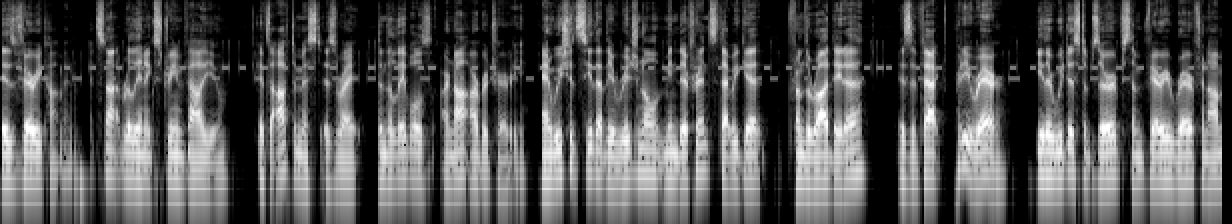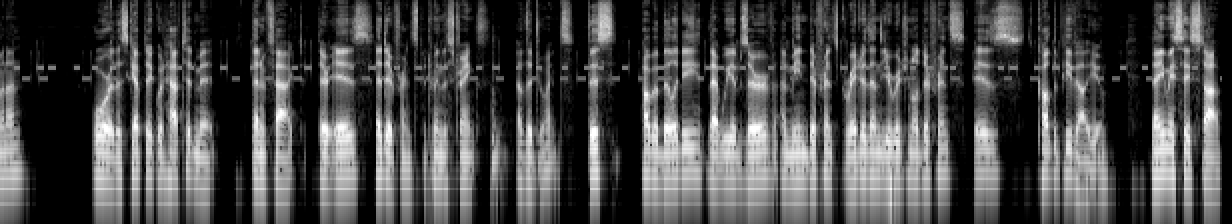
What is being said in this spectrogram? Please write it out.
is very common. It's not really an extreme value. If the optimist is right, then the labels are not arbitrary. And we should see that the original mean difference that we get from the raw data is in fact pretty rare. Either we just observed some very rare phenomenon, or the skeptic would have to admit that in fact there is a difference between the strength of the joints. This probability that we observe a mean difference greater than the original difference is called the p-value. Now you may say stop.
